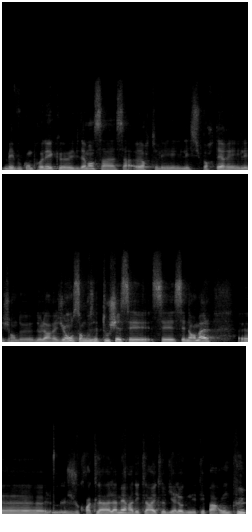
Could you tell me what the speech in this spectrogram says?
Mais vous comprenez que évidemment ça, heurte les, supporters et les gens de, de, la région. On sent que vous êtes touchés, c'est normal. Euh, je crois que la, la, maire a déclaré que le dialogue n'était pas rompu.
